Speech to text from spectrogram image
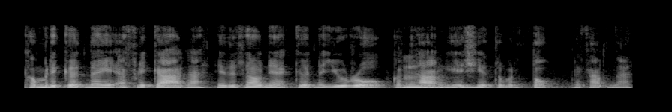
เขาไม่ได้เกิดในแอฟริกานะเนียนเดอร์เทลเนี่ยเกิดในยุโรปกับทางเอเชียตะวันตกนะครับนะ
